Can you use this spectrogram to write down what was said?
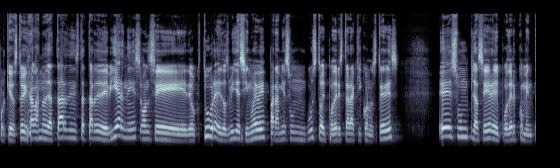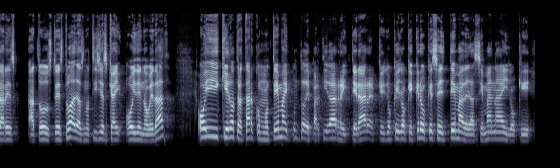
porque estoy grabando en la tarde, en esta tarde de viernes 11 de octubre de 2019. Para mí es un gusto el poder estar aquí con ustedes. Es un placer el poder comentar a todos ustedes todas las noticias que hay hoy de novedad Hoy quiero tratar como tema y punto de partida, reiterar que lo, que lo que creo que es el tema de la semana y lo que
